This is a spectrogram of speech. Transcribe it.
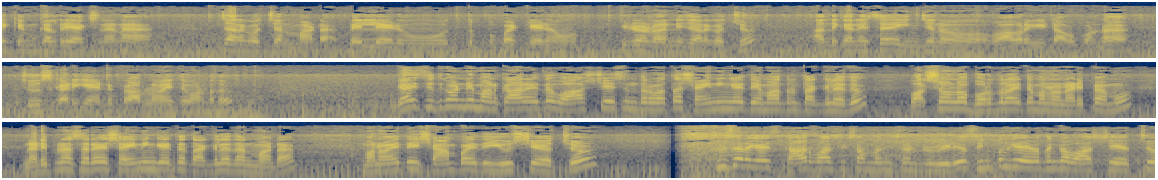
ఏ కెమికల్ రియాక్షన్ అయినా జరగవచ్చు అనమాట పెళ్ళేయడం తుప్పు పట్టేయడం ఇటువంటివన్నీ జరగవచ్చు అందుకనేసే ఇంజిన్ ఓవర్ హీట్ అవ్వకుండా చూసి కడిగేయండి ప్రాబ్లం అయితే ఉండదు. గైస్ ఇదిగోండి మన కార్ అయితే వాష్ చేసిన తర్వాత షైనింగ్ అయితే ఏమాత్రం తగ్గలేదు. వర్షంలో బురదలో అయితే మనం నడిపాము. నడిపినా సరే షైనింగ్ అయితే తగ్గలేదన్నమాట. మనం అయితే ఈ షాంపూ అయితే యూజ్ చేయొచ్చు. చూసారా గైస్ కార్ వాష్కి సంబంధించిన వీడియో సింపుల్గా ఏ విధంగా వాష్ చేయొచ్చు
